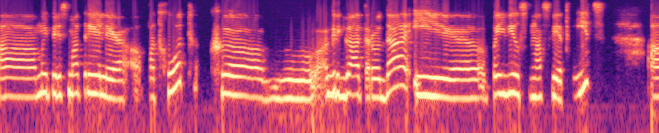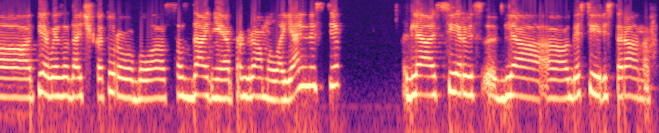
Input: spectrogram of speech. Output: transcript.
мы пересмотрели подход к э, агрегатору, да, и появился на свет ИЦ, а, первая задача которого была создание программы лояльности для сервис, для а, гостей ресторанов.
